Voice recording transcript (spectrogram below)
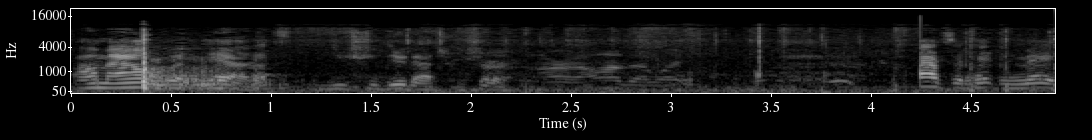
I'm out, but yeah, that's you should do that for sure. All right, I'll have that way. That's it hitting me.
